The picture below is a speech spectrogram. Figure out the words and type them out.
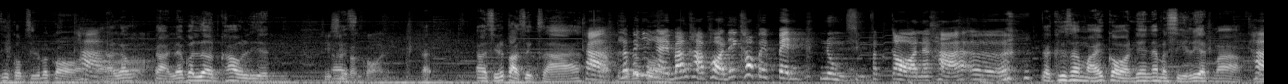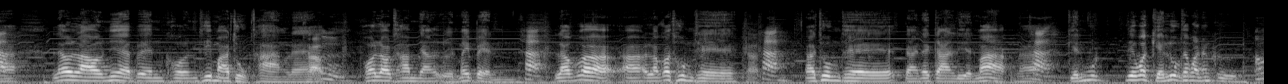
ที่กรมศิลปากรค่ะ อ่าแล้วอ่าแล้วก็เริ่มเข้าเรียนที่ศิลปากร อ่าศิลปะศึกษา ค่ะครับแล้วเป็นยังไงบ้างคะพอได้เข้าไปเป็นหนุ่มศิลปากรนะคะเออ แต่คือสมัยก่อนเนี่ยนะมันซีเรียสมากค่ะนะแล้วเราเนี่ยเป็นคนที่มาถูกทางแล้ว ครับอืมเพราะเราทำอย่างอื่นไม่เป็นค่ะ เราก็อ่าเราก็ทุ่มเทครับ ค่ะ อ่าทุ่มเทแต่ในการเรียนมากนะค่ะ เขียนเรียกว่าเขียนรูปทั้งวันทั้งคืน อ๋อ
